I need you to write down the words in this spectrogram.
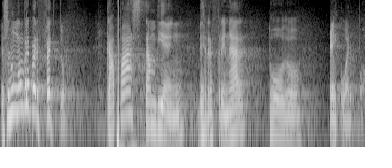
ese es un hombre perfecto capaz también de refrenar todo el cuerpo.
